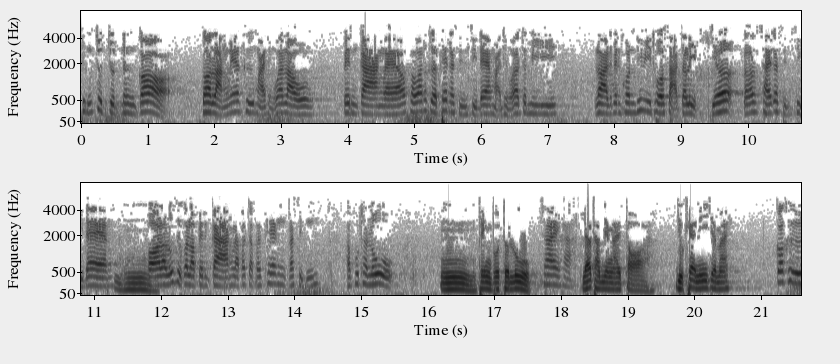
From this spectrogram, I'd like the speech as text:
ถึงจุดจุดหนึ่งก็ ตอนหลังเนี่ยคือหมายถึงว่าเราเป็นกลางแล้ว เพราะว่าถ้าเกิดเพ่งกระสินสีแดง หมายถึงว่าจะมีเราอาจจะเป็นคนที่มีโทสะจริตเยอะ แล้วก็ใช้กระสินสีแดงอืมพอเรารู้สึกว่าเราเป็นกลางเราก็จะไปเพ่งกระสินพระพุทธรูป อืม เพ่งพุทธรูปใช่ค่ะ แล้วทำยังไงต่อ อยู่แค่นี้ใช่ไหมก็คือ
